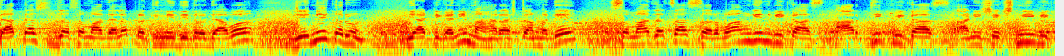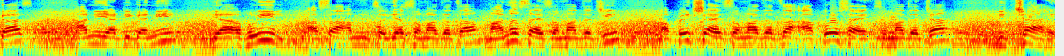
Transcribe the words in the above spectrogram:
त्या त्या सुद्धा समाजाला प्रतिनिधित्व द्या. द्यावं जेणेकरून या ठिकाणी महाराष्ट्रामध्ये समाजाचा सर्वांगीण विकास आर्थिक विकास आणि शैक्षणिक विकास आणि या ठिकाणी या होईल असा आमचा या समाजाचा मानस आहे समाजाची अपेक्षा आहे समाजाचा आक्रोश आहे समाजाच्या इच्छा आहे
